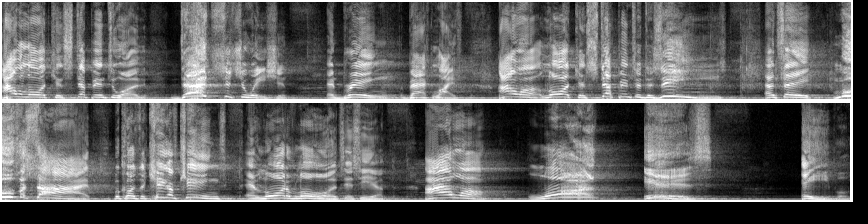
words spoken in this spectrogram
Our Lord can step into a dead situation and bring back life. Our Lord can step into disease and say, Move aside because the King of Kings and Lord of Lords is here. Our Lord is able.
